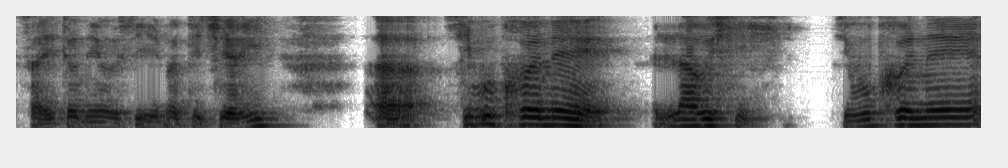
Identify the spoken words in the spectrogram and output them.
ça a étonné aussi ma petite chérie. Euh, si vous prenez la Russie, si vous prenez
